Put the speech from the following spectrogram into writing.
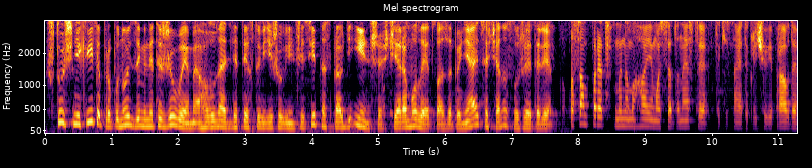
Штучні квіти пропонують замінити живими, а головне для тих, хто відійшов в інший світ, насправді інше щира молитва, запевняють священнослужителі. Насамперед ми намагаємося донести такі, знаєте, ключові правди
